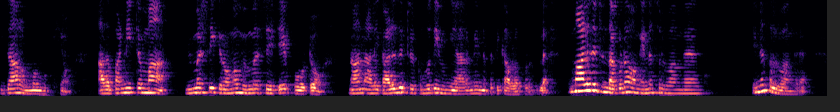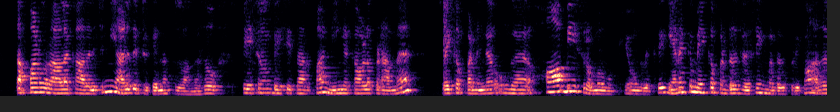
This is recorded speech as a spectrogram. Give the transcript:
இதுதான் ரொம்ப முக்கியம். அதை பண்ணிட்டோமா? விமர்சிக்கிறவங்க விமர்சிட்டே போட்டோம். நான் நாளைக்கு அழுதுட்டு இருக்கும்போது இவங்க யாருமே என்னை பற்றி கவலைப்படல நம்ம அழுதுட்டு இருந்தா கூட அவங்க என்ன சொல்லுவாங்க? என்ன சொல்லுவாங்க? தப்பான ஒரு ஆளை காதலிச்சு நீ அழுதுட்டு இருக்கேன்னு தான் சொல்லுவாங்க. ஸோ பேசுறவங்க பேசிட்டு தான் இருப்பான். நீங்கள் கவலைப்படாமல் மேக்கப் பண்ணுங்க. உங்கள் ஹாபீஸ் ரொம்ப முக்கியம் உங்களுக்கு. எனக்கு மேக்கப் பண்ணுறது ட்ரெஸ்ஸிங் பண்ணுறது பிடிக்கும். அதை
